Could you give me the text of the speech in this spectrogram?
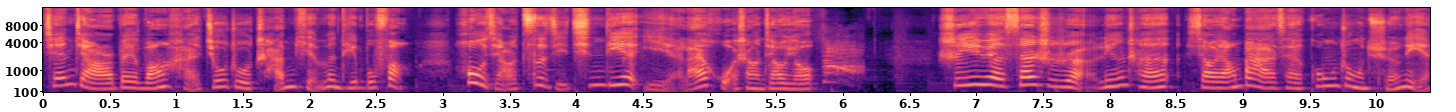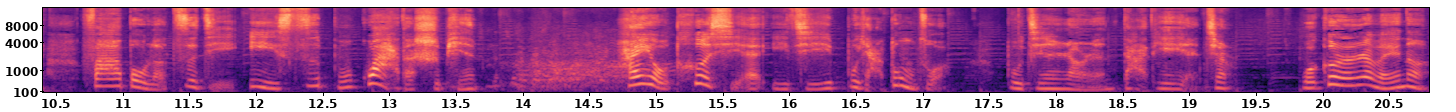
前脚被王海揪住产品问题不放，后脚自己亲爹也来火上浇油。十一月三十日凌晨，小杨爸在公众群里发布了自己一丝不挂的视频，还有特写以及不雅动作，不禁让人大跌眼镜。我个人认为呢，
